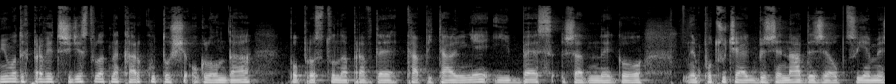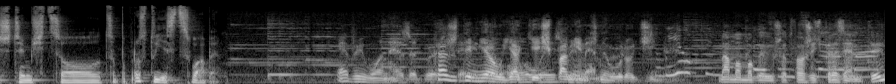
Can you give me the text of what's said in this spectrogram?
Mimo tych prawie 30 lat na karku, to się ogląda po prostu naprawdę kapitalnie i bez żadnego poczucia jakby żenady, że obcujemy z czymś, co, co po prostu jest słabe. Każdy miał jakieś pamiętne urodziny. Mamo, mogę już otworzyć prezenty?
